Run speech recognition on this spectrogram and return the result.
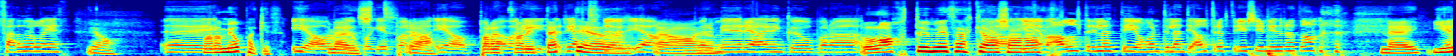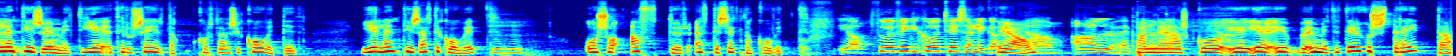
ferðalagið. Já, var það mjópakið? Já, var mjög bara, já, bara, bara var í rétt stuð, já, já, var já. í miðri æfingu og bara Láttu mig þekkja það, já, Sara. ég hef aldrei lendi og vonandi lendi aldrei eftir ég sé nýður þetta Nei, ég lendi í þessu einmitt, ég, þegar þú segir þetta, hvort það var þessi COVID-ið, ég lendi í þessu eftir COVID Mhm. Og svo aftur eftir setna COVID. Já, þú hefur fengið COVID tvisar líka Já. alveg Þannig að sko, ég, ég, ég, einmitt, þetta er eitthvað streyta,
